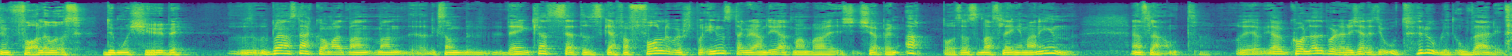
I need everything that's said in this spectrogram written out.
000 followers du må köpa. Då började han snacka om att man, man liksom, det enklaste sättet att skaffa followers på Instagram det är att man bara köper en app och sen så bara slänger man in en slant. Och jag, jag kollade på det här och det kändes ju otroligt ovärdigt.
